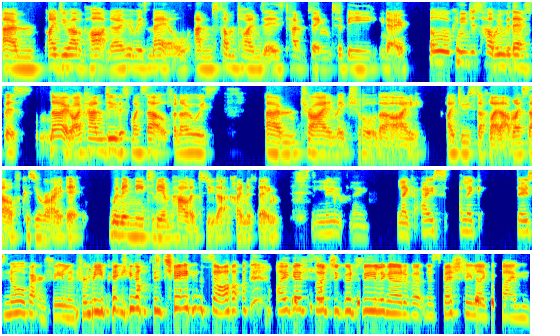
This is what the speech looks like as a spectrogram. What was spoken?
um, I do have a partner who is male, and sometimes it is tempting to be, you know, oh, can you just help me with this? But no, I can do this myself, and I always um, try and make sure that I I do stuff like that myself because you're right, it women need to be empowered to do that kind of thing. Absolutely, like I like. There's no better feeling for me picking up the chainsaw. I get such a good feeling out of it, and especially like if I'm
